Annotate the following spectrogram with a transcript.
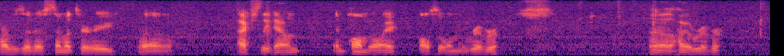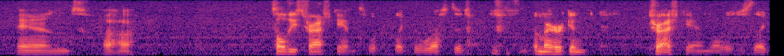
I was at a cemetery, uh, actually down in Pomeroy, also on the river, uh, Ohio River, and uh, it's all these trash cans with like the rusted American trash can. I was just like,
